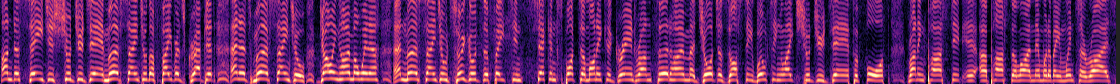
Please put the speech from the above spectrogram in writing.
under siege is Should You Dare. Murph's Angel, the favourites, grabbed it, and it's Murph's Angel going home a winner. And Murph's Angel, two good defeats in second spot. Demonic a Grand Run. Third home, Georgia Zosti. Wilting late, should you dare, for fourth. Running past it, uh, past the line, then would have been Winter Rise.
